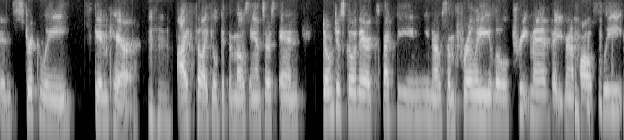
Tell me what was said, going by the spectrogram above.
in strictly skincare. Mm-hmm. I feel like you'll get the most answers and don't just go there expecting, you know, some frilly little treatment that you're going to fall asleep.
